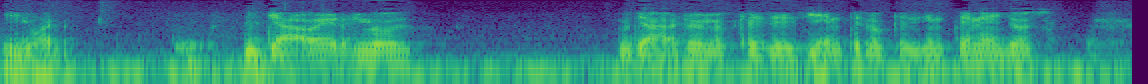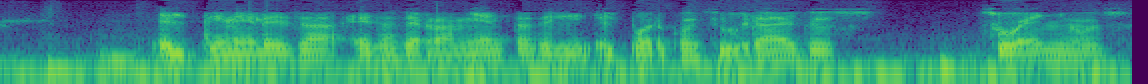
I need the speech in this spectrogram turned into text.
y bueno, ya verlos, ya ver lo que se siente, lo que sienten ellos, el tener esa, esas herramientas, el, el poder construir a ellos sueños,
